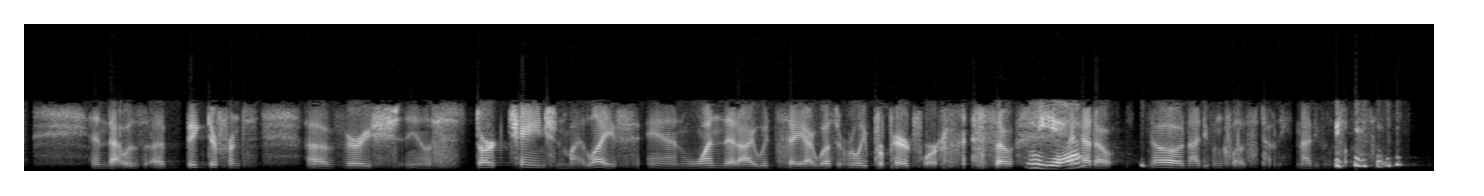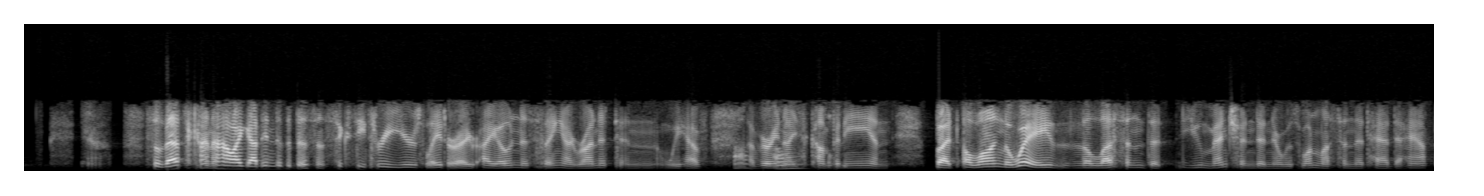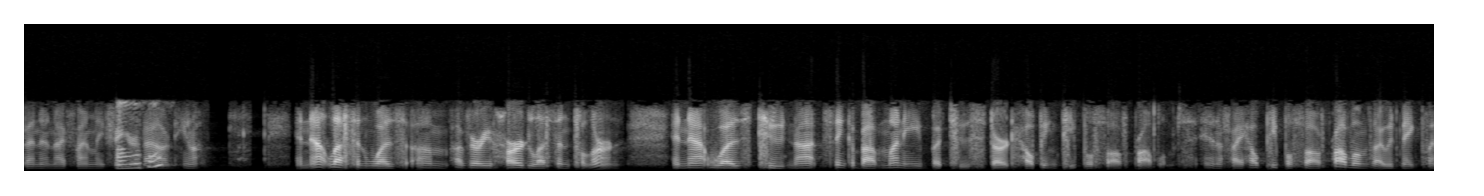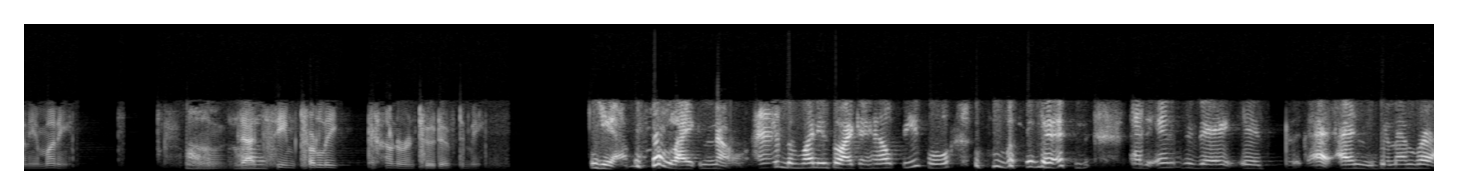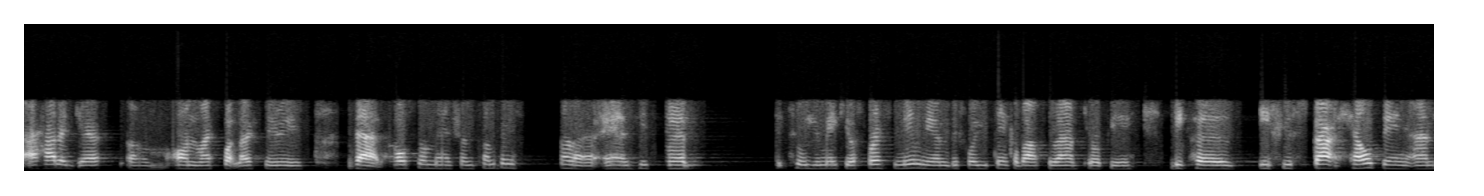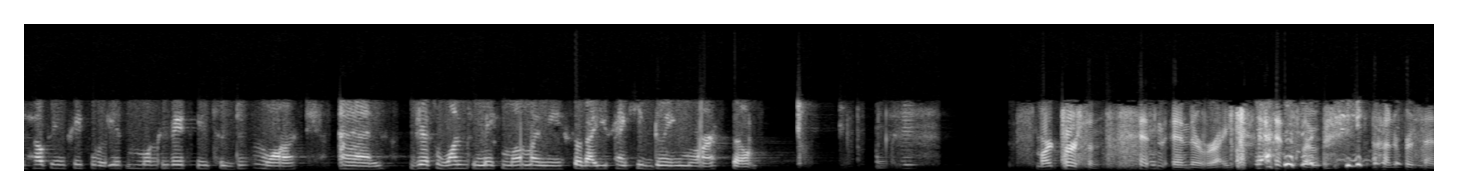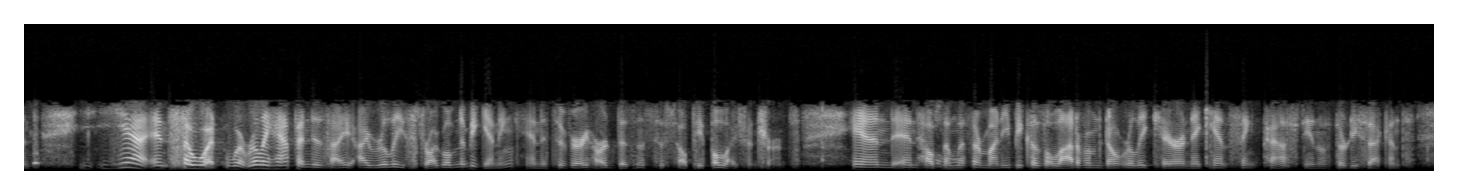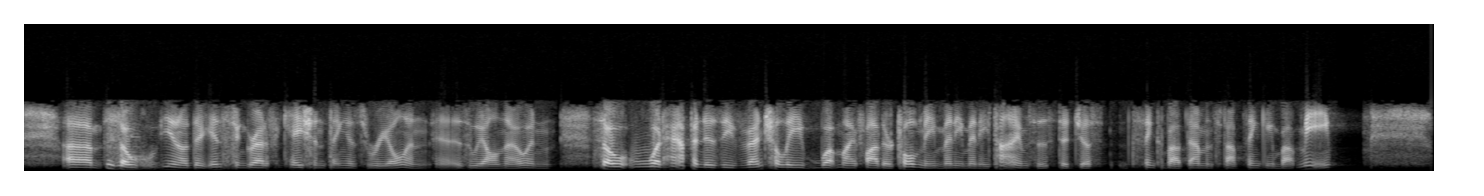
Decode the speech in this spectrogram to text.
and that was a big difference, a very you know stark change in my life, and one that I would say I wasn't really prepared for. so oh, yeah. I had a oh, not even close, Tony, not even close. So that's kind of how I got into the business. 63 years later, I, I own this thing, I run it, and we have a very nice company. And but along the way, the lesson that you mentioned, and there was one lesson that had to happen, and I finally figured uh-huh. out, you know, and that lesson was um, a very hard lesson to learn. And that was to not think about money, but to start helping people solve problems. And if I help people solve problems, I would make plenty of money. Oh, um, that seemed totally counterintuitive to me. Yeah, like no, I need the money so I can help people. but then at the end of the day, it's. I, I remember I had a guest um, on my Spotlight series that also mentioned something similar, and he said, "Until you make your first million before you think about philanthropy, because if you start helping and helping people, it motivates you to do more and just want to make more money so that you can keep doing more." So smart person, and, and they're right. Yeah. so, a hundred percent. Yeah, and so what what really happened is I I really struggled in the beginning, and it's a very hard business to sell people life insurance, and and help them with their money because a lot of them don't really care and they can't think past you know thirty seconds. Um, so you know the instant gratification thing is real, and as we all know, and so what happened is eventually what my father told me many many times is to just think about them and stop thinking about me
